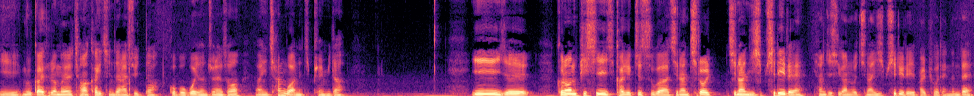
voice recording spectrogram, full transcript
이 물가의 흐름을 정확하게 진단할 수 있다고 보고 연준에서 많이 참고하는 지표입니다. 이 이제 그런 PC 가격 지수가 지난 7월 지난 27일에 현지 시간으로 지난 27일에 발표가 됐는데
